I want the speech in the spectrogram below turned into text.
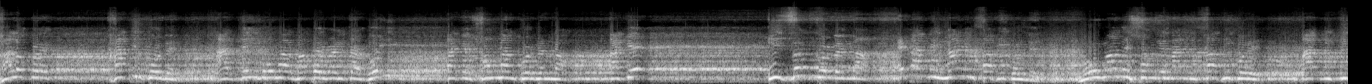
ভালো করে খাতির করবেন। আর যেই বৌমার বাপের বাড়িটা গরিব, তাকে সম্মান করবেন না। তাকে ইজ্জত করবেন না। এটা আপনি না ইনসাফি করলেন। বৌমাদের সঙ্গে না ইনসাফি করে আপনি কি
